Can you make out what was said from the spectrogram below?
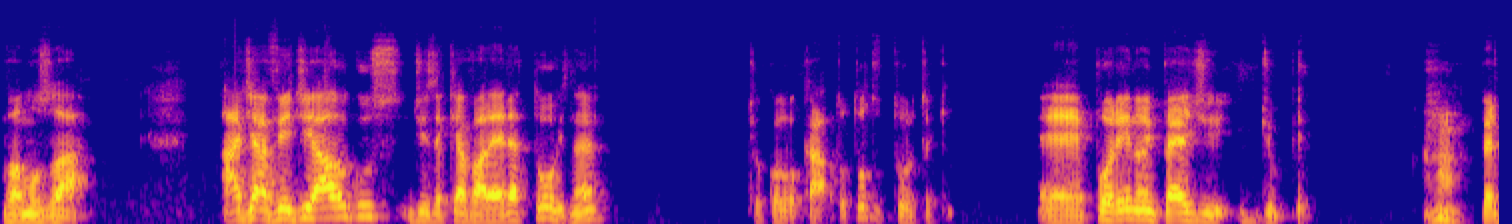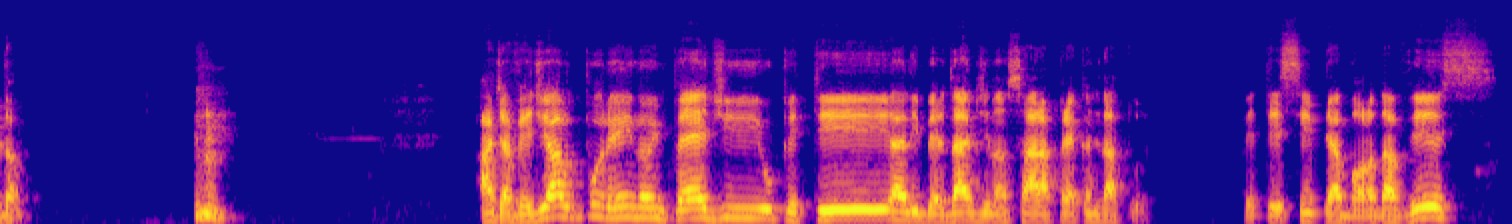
Vamos lá. Há de haver diálogos, diz aqui a Valéria Torres, né? Deixa eu colocar, estou todo torto aqui. É, porém, não impede de. Perdão. Há de haver diálogo, porém, não impede o PT a liberdade de lançar a pré-candidatura. O PT sempre é a bola da vez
